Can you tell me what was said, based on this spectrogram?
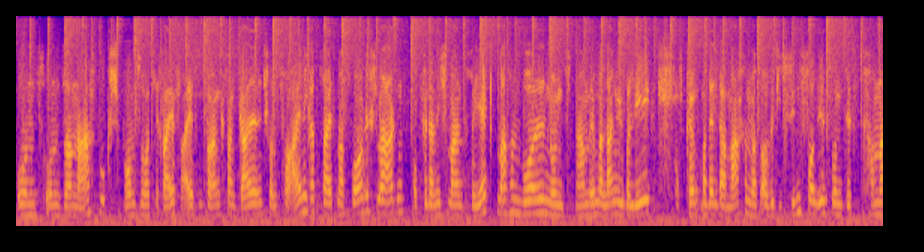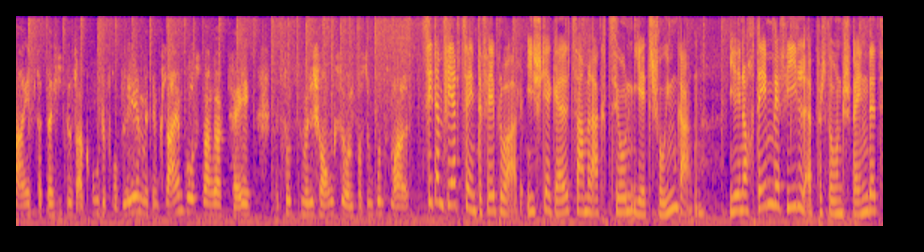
uns unser Nachwuchssponsor, die Raiffeisenbank St. Gallen, schon vor einiger Zeit mal vorgeschlagen, ob wir da nicht mal ein Projekt machen wollen. Und da haben wir immer lange überlegt, was könnte man denn da machen, was auch wirklich sinnvoll ist. Und jetzt haben wir eigentlich tatsächlich das akute Problem mit dem Kleinbus und haben gesagt, hey, jetzt nutzen wir die Chance und versuchen es mal. Seit dem 14. Februar ist die Geldsammelaktion jetzt schon im Gang. Je nachdem, wie viel eine Person spendet,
